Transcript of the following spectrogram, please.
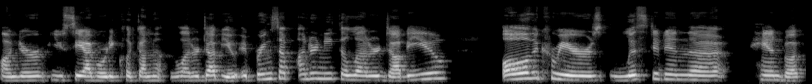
under, you see I've already clicked on the letter W, it brings up underneath the letter W all the careers listed in the handbook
